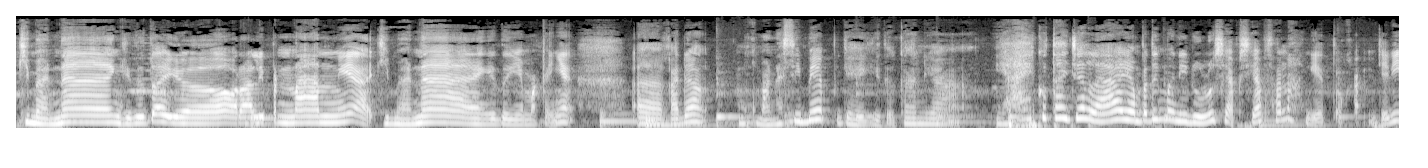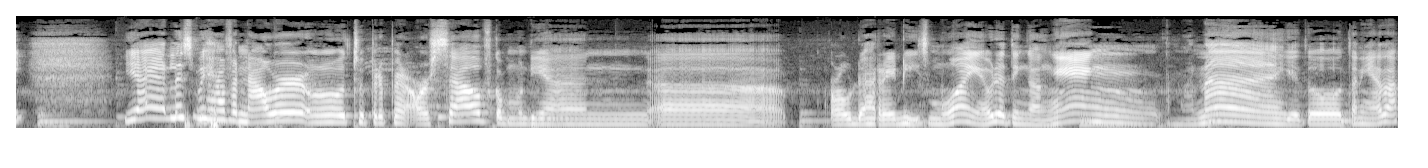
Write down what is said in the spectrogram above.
gimana gitu tuh ya orang lipenan ya gimana gitu. Ya makanya uh, kadang mau ke mana sih beb? Kayak gitu kan ya ya ikut aja lah yang penting mandi dulu siap-siap sana gitu kan. Jadi ya at least we have an hour uh, to prepare ourselves. Kemudian uh, kalau udah ready semua ya udah tinggal ngeng ke mana gitu. Ternyata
